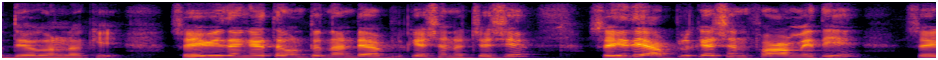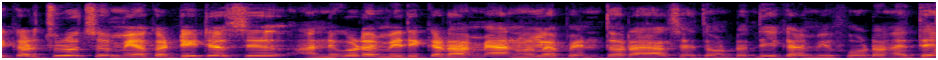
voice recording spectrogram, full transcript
ఉద్యోగంలోకి. సో ఈ విధంగా అయితే ఉంటుందండి అప్లికేషన్ వచ్చేసి. సో ఇది అప్లికేషన్ ఫామ్ ఇది. సో ఇక్కడ చూడొచ్చు మీ యొక్క డీటెయిల్స్ అన్ని కూడా మీరు ఇక్కడ మాన్యువల్గా పెన్తో రాయాల్సి అయితే ఉంటుంది. ఇక్కడ మీ ఫోటోని అయితే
